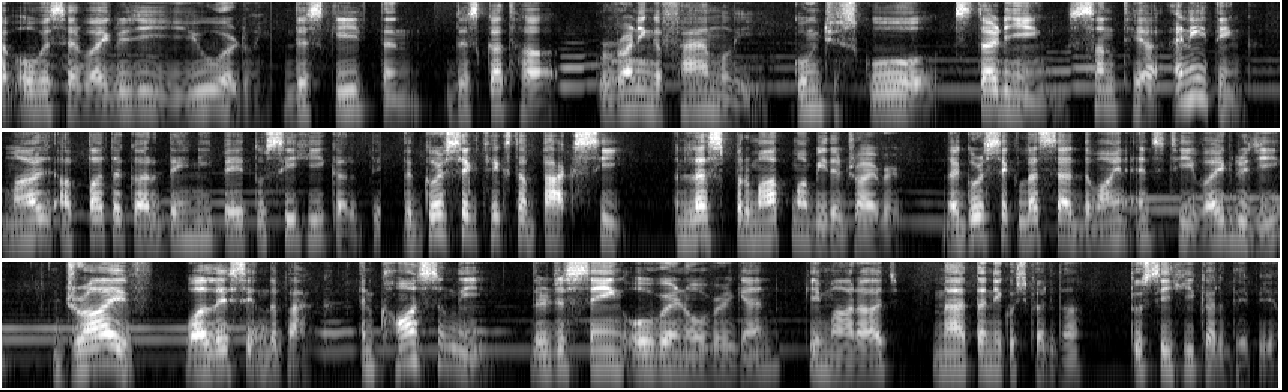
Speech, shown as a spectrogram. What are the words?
have always said Vaiguruji you are doing this kirtan this katha running a family going to school studying santhya anything ਮਹਾਰਾਜ ਆਪਾਂ ਤਾਂ ਕਰਦੇ ਹੀ ਨਹੀਂ ਪਏ ਤੁਸੀਂ ਹੀ ਕਰਦੇ the Gursikh takes the back seat and lets Paramatma be the driver the Gursikh lets that divine entity Vaiguru Ji drive while they sit in the back and constantly they're just saying over and over again ਕਿ ਮਹਾਰਾਜ ਮੈਂ ਤਾਂ ਨਹੀਂ ਕੁਝ ਕਰਦਾ ਤੁਸੀਂ ਹੀ ਕਰਦੇ ਪਏ ਹੋ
